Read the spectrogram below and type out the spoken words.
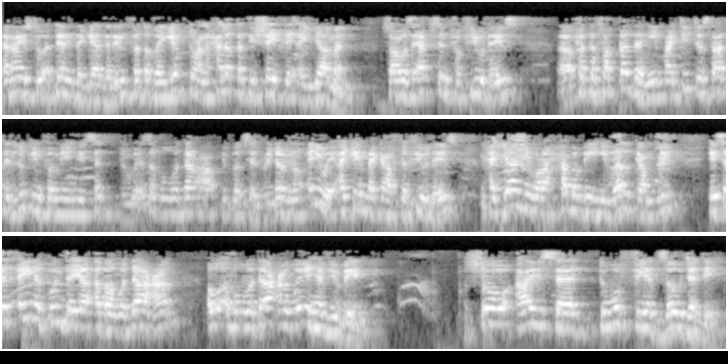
And I used to attend the gathering. فَتَغَيَّبْتُ عَنْ حَلَقَةِ الشَّيْخِ أَيَّامًا So I was absent for a few days. Uh, فَتَفَقَّدَني My teacher started looking for me and he said, where's Abu Wada'a? People said, we don't know. Anyway, I came back after a few days. حَيَّاني وَرَحَّبَ بِي He welcomed me. He said, أَيْنَ كُنْتَ يَا أَبَا وَدَاعَ Oh Abu Wada'a, where have you been? So I said, توفيت زوجتي.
